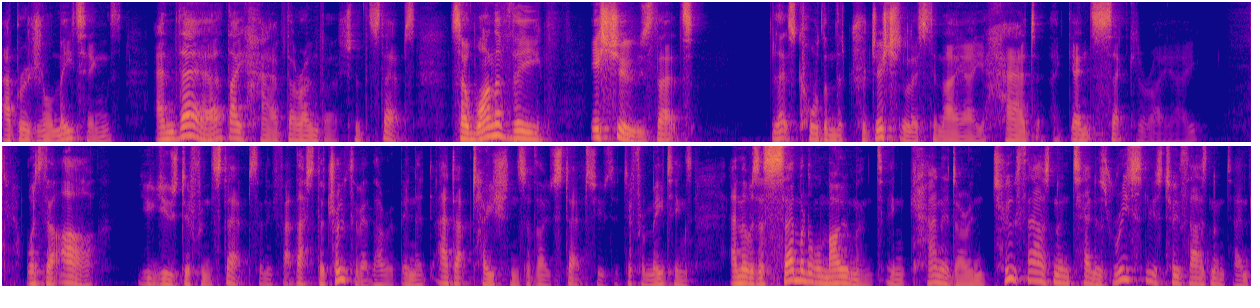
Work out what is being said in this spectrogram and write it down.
Aboriginal meetings, and there they have their own version of the steps. So one of the issues that let's call them the traditionalists in AA had against secular AA was that ah you use different steps. And in fact that's the truth of it. There have been adaptations of those steps used at different meetings. And there was a seminal moment in Canada in 2010 as recently as 2010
